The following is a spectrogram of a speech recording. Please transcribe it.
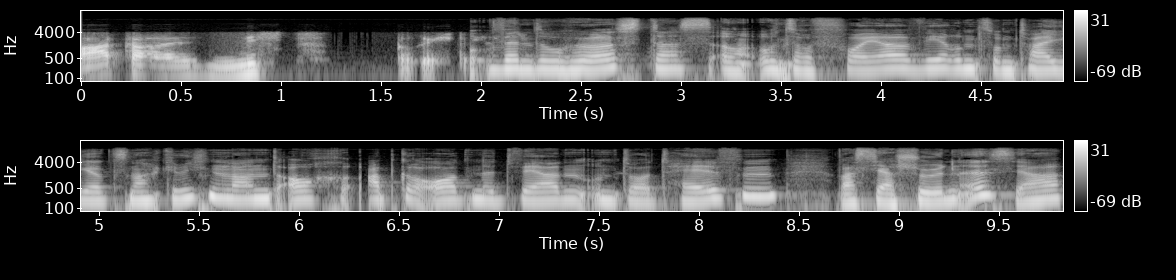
Ahrtal nichts berichtet. Wenn du hörst, dass äh, unsere Feuerwehren zum Teil jetzt nach Griechenland auch abgeordnet werden und dort helfen, was ja schön ist, ja,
